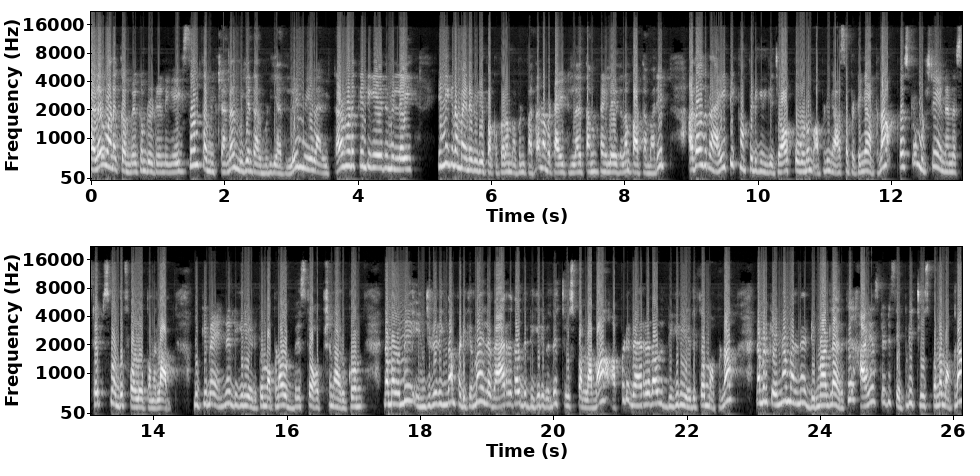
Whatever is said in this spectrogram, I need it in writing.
ஹலோ வணக்கம். Welcome to trending exam Tamil channel முயன்றால் முடியாதில்லை. முயலாவிட்டால் உனக்கு இன்றைக்கு ஏதும் இல்லை இன்னைக்கு நம்ம என்ன வீடியோ பார்க்க போறோம் அப்படின்னு பார்த்தா நம்ம டைட்டில் தம் இதெல்லாம் பார்த்த மாதிரி அதாவது ஒரு ஐடி கம்பெனிக்கு நீங்க ஜாப் போகணும் அப்படின்னு ஆசைப்பட்டீங்க அப்படின்னா பிளஸ் டூ முடிச்சுட்டு என்னென்ன ஸ்டெப்ஸ் வந்து ஃபாலோ பண்ணலாம். முக்கியமா என்ன டிகிரி எடுத்தோம் அப்படின்னா ஒரு பெஸ்ட் ஆப்ஷனா இருக்கும். நம்ம வந்து இன்ஜினியரிங் தான் படிக்கணுமா? இல்ல வேற ஏதாவது டிகிரி வந்து சூஸ் பண்ணலாமா? அப்படி வேற ஏதாவது டிகிரி எடுத்தோம் அப்படின்னா நம்மளுக்கு என்ன மாதிரியான டிமாண்ட்லாம் இருக்கு? ஹையர் ஸ்டடிஸ் எப்படி சூஸ் பண்ணோம் அப்படின்னா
